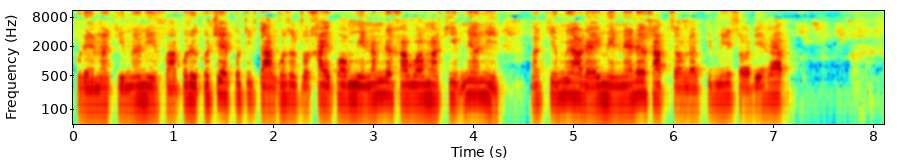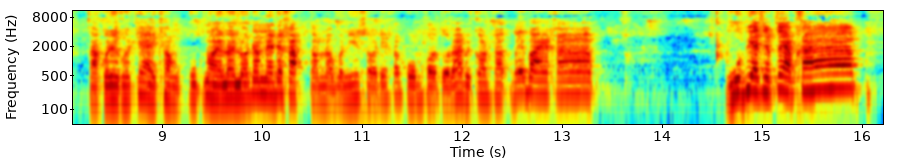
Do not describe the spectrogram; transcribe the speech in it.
ผู้ใดมาคลิปแนวนี้ฝากกดไลค์กดแชร์กดติดตามกดซับสไครต์พร้อมเมนน้ำเด้อครับว่ามาคลิปแนวนี้มาคลิปแนวใดเมนแน่เด้อครับสำหรับคลิปนี้สวัสดีครับฝากกดไลค์กดแชร์ช่องปุ๊กหน่อยลอยรถน้ำแน่เด้อครับสำหรับวันนี้สวัสดีครับผมขอตัวลาไปก่อนครับบ๊ายบายครับหูเพียรแซ่บๆครับ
